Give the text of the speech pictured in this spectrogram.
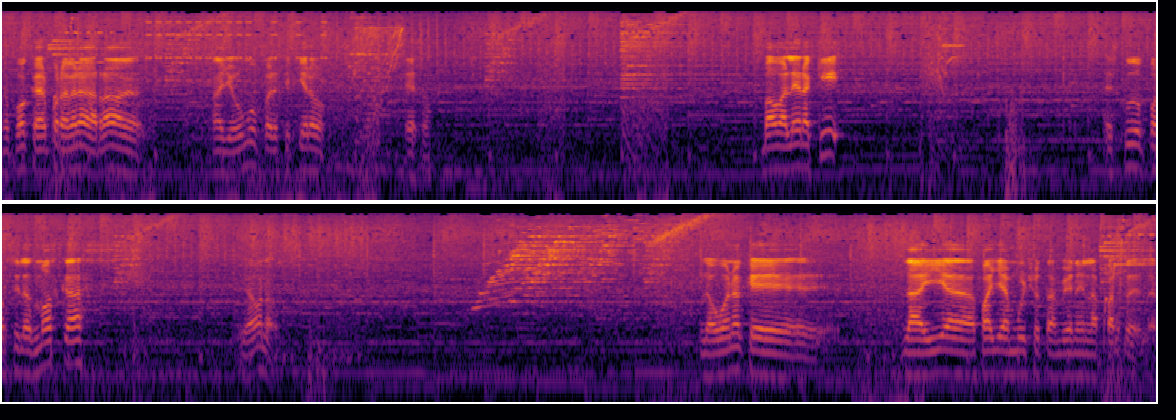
Me puedo caer por haber agarrado a Yomu, pero es que quiero eso. Va a valer aquí. Escudo por si las moscas. Y vámonos. Lo bueno que la IA falla mucho también en la parte de la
